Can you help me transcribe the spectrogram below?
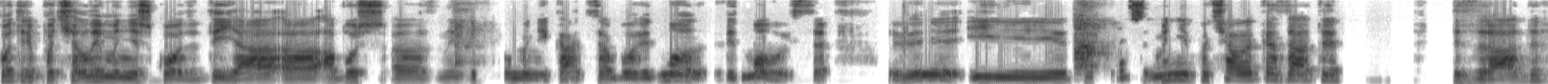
котрі почали мені шкодити, я е, або ж е, з ними комунікацію, або відмов, відмовився. І знаєш, мені почали казати: ти зрадив,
